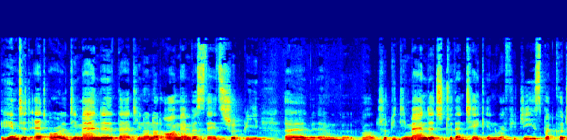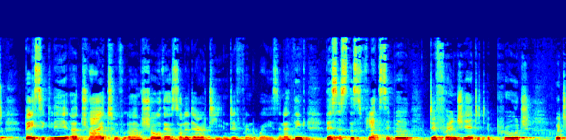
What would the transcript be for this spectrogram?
hinted at or demanded that you know not all member states should be uh, um, well should be demanded to then take in refugees, but could basically uh, try to um, show their solidarity in different ways. And I think this is this flexible, differentiated approach, which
